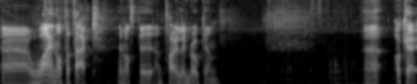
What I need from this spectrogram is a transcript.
Uh, why not attack? He must be entirely broken. Uh, okay.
